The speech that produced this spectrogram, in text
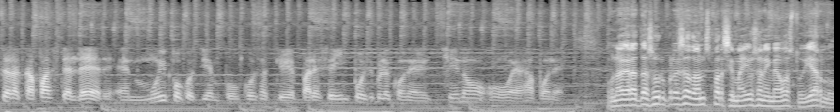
será capaz de leer en muy poco tiempo, cosa que parece imposible con el chino o el japonés. Una grata sorpresa, doncs, per si mai us animeu a estudiar-lo.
